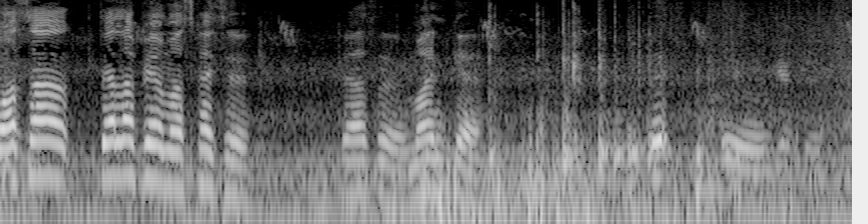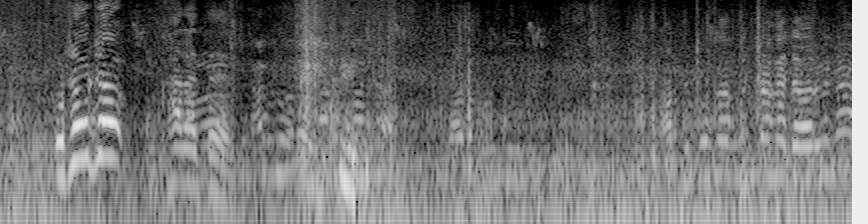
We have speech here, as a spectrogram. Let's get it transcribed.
পচা তেলাপিয়া মাছ খাইছে, ঠিক আছে? মানকে উঠো উঠো। খারাতে আর তুই পচা কুত্তা খাইতে পারবি না?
